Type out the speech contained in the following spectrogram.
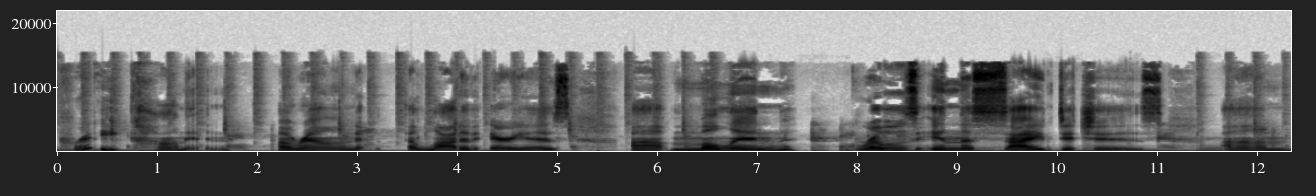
pretty common around a lot of areas. Uh, mullein grows in the side ditches. Um,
